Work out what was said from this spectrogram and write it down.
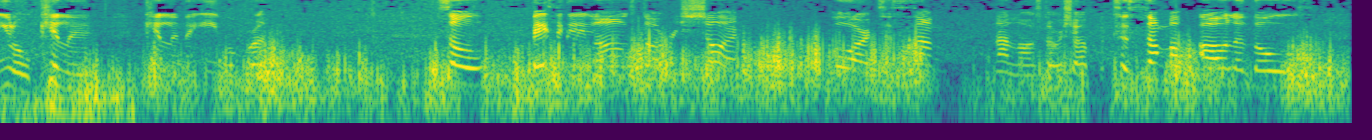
you know, killing, killing the evil brother. So basically, long story short, or to sum, not long story short, to sum up all of those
